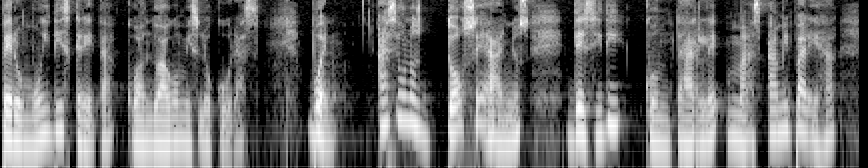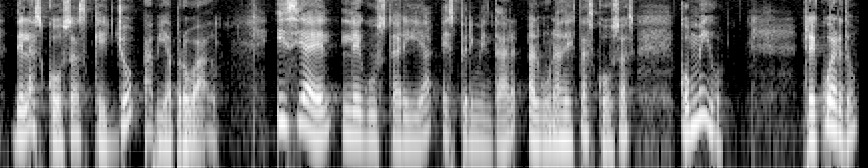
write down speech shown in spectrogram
pero muy discreta cuando hago mis locuras. Bueno, hace unos 12 años decidí contarle más a mi pareja de las cosas que yo había probado y si a él le gustaría experimentar alguna de estas cosas conmigo. Recuerdo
